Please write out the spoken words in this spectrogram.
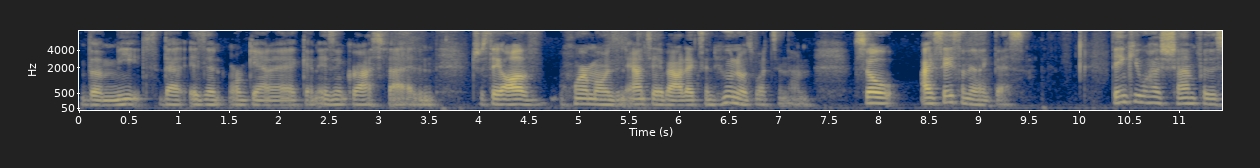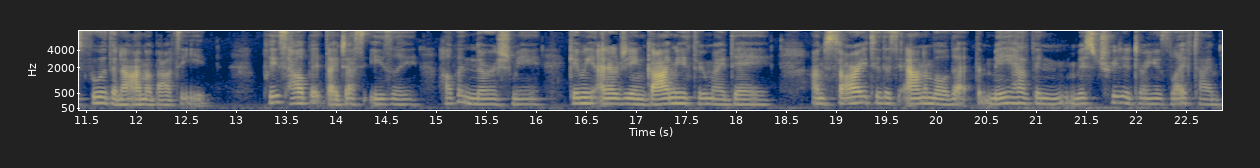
the meat that isn't organic and isn't grass fed and just they all have hormones and antibiotics and who knows what's in them. So I say something like this Thank you, Hashem, for this food that I'm about to eat. Please help it digest easily. Help it nourish me, give me energy, and guide me through my day. I'm sorry to this animal that, may have been mistreated during his lifetime,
